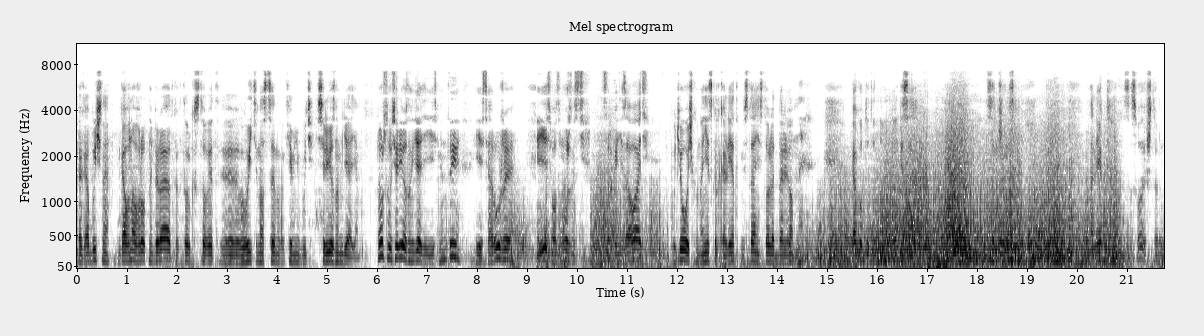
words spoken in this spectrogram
как обычно, говна в рот набирают, как только стоит э, выйти на сцену каким-нибудь серьезным дядям. Потому что у серьезных дядей есть менты, есть оружие, и есть возможность сорганизовать путевочку на несколько лет в места не столь отдаленные. Как вот тут одного балбеса с джинсом. Олег Сосоев, что ли?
